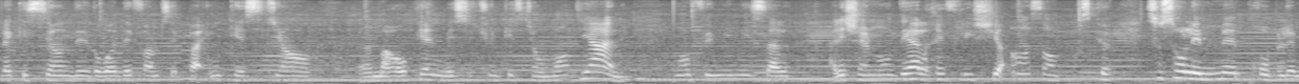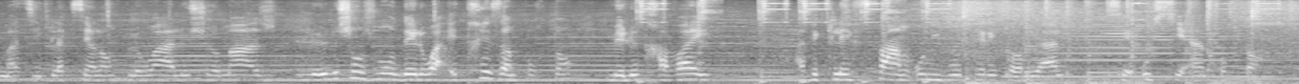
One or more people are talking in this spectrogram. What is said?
La question des droits des femmes, ce n'est pas une question euh, marocaine, mais c'est une question mondiale. Le mouvement féministe à l'échelle mondiale réfléchit ensemble parce que ce sont les mêmes problématiques. L'accès à l'emploi, le chômage, le changement des lois est très important, mais le travail avec les femmes au niveau territorial, c'est aussi important.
